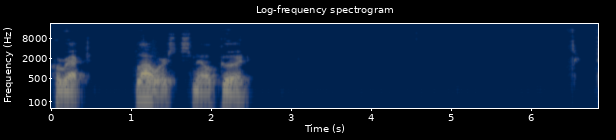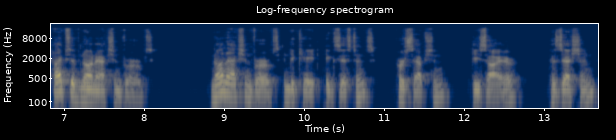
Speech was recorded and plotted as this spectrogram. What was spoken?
Correct. Flowers smell good. Types of non-action verbs. Non-action verbs indicate existence, perception, desire, possession,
